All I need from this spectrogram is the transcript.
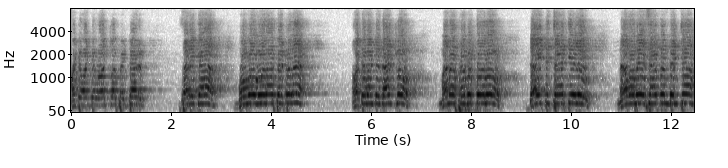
అటువంటి వాటిలో పెట్టాడు. సరిగ్గా బొమ్మ కూడా పెట్టలే. అటువంటి దాంట్లో మన ప్రభుత్వంలో డైట్ ఛార్జీలు నలభై శాతం పెంచాం.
